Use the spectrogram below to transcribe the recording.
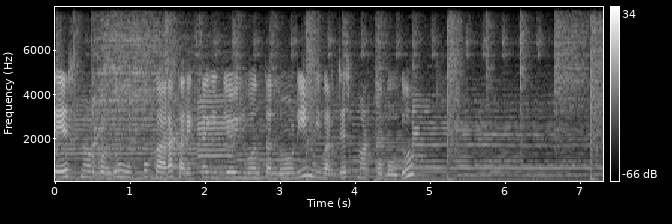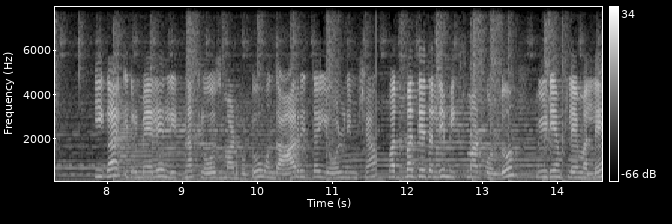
ಟೇಸ್ಟ್ ನೋಡಿಕೊಂಡು ಉಪ್ಪು, ಖಾರ ಕರೆಕ್ಟಾಗಿ ಇದೆಯೋ ಇಲ್ವೋ ಅಂತ ನೋಡಿ ನೀವು ಅಡ್ಜಸ್ಟ್ ಮಾಡ್ಕೋಬೋದು. ಈಗ ಇದ್ರ ಮೇಲೆ ಲಿಡ್ನ ಕ್ಲೋಸ್ ಮಾಡಿಬಿಟ್ಟು ಒಂದು ಆರರಿಂದ ಏಳು ನಿಮಿಷ ಮಧ್ಯ ಮಧ್ಯದಲ್ಲಿ ಮಿಕ್ಸ್ ಮಾಡಿಕೊಂಡು ಮೀಡಿಯಮ್ ಫ್ಲೇಮಲ್ಲೇ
